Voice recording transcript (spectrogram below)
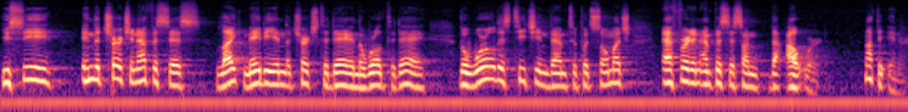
You see, in the church in Ephesus, like maybe in the church today, in the world today, the world is teaching them to put so much effort and emphasis on the outward, not the inner.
